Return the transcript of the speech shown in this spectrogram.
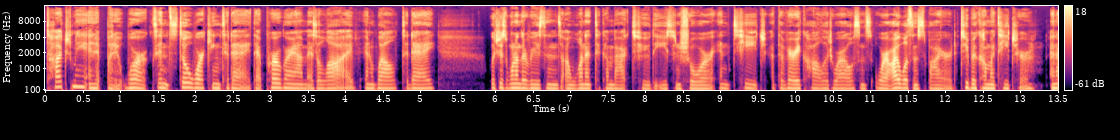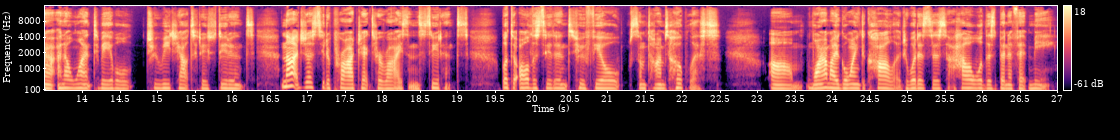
touched me, and it, but it works, and it's still working today. That program is alive and well today which is one of the reasons I wanted to come back to the Eastern Shore and teach at the very college where I was where I was inspired to become a teacher. And I and I want to be able to reach out to those students, not just to the Project Horizon students, but to all the students who feel sometimes hopeless. Um, why am I going to college? What is this? How will this benefit me?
